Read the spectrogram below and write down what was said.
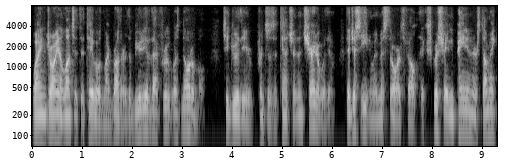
While enjoying a lunch at the table with my brother, the beauty of that fruit was notable. She drew the prince's attention and shared it with him. They had just eaten when Miss Thouars felt excruciating pain in her stomach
